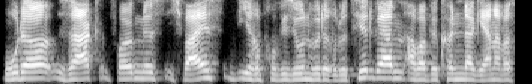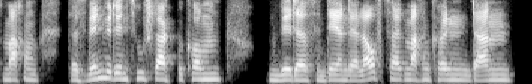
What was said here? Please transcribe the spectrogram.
oder sag folgendes, ich weiß, Ihre Provision würde reduziert werden, aber wir können da gerne was machen, dass wenn wir den Zuschlag bekommen und wir das in der und der Laufzeit machen können, dann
